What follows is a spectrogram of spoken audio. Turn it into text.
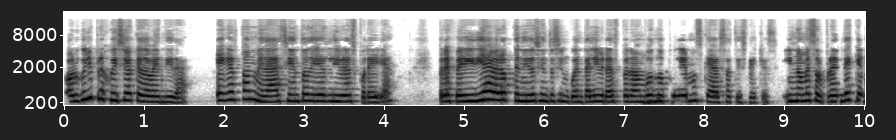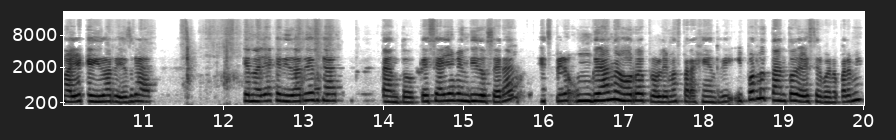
Orgullo y Prejuicio quedó vendida. Egerton me da 110 libras por ella, Preferiría haber obtenido 150 libras, pero ambos no pudimos quedar satisfechos. Y no me sorprende que no haya querido arriesgar, que no haya querido arriesgar tanto que se haya vendido será, espero, un gran ahorro de problemas para Henry y por lo tanto debe ser bueno para mí.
